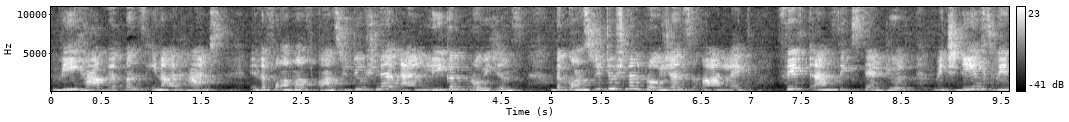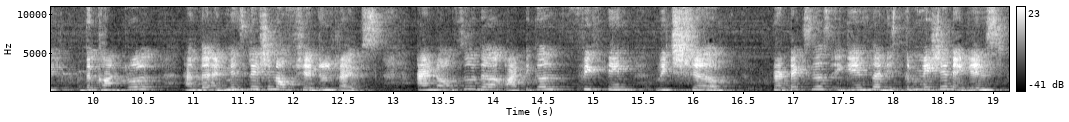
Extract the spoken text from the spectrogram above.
we have weapons in our hands in the form of constitutional and legal provisions. The constitutional provisions are like fifth and sixth schedule, which deals with the control and the administration of scheduled tribes, and also the Article 15, which uh, protects us against the discrimination against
